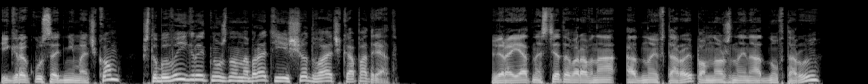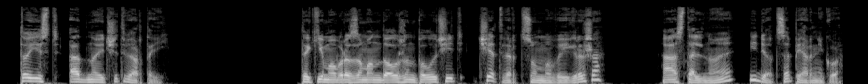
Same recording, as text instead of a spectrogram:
Игроку с одним очком, чтобы выиграть, нужно набрать еще два очка подряд. Вероятность этого равна 1 второй помноженной на 1 вторую, то есть 1 четвертой. Таким образом, он должен получить четверть суммы выигрыша, а остальное идет сопернику.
